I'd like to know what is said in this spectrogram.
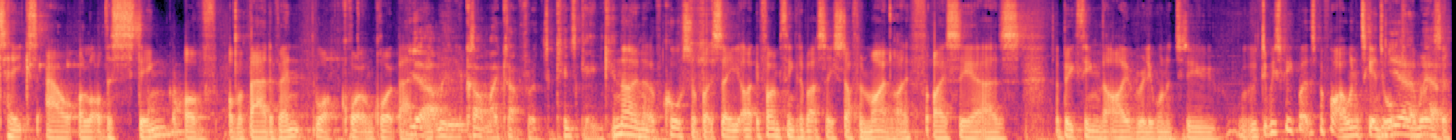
takes out a lot of the sting of, of a bad event, well, quote unquote bad Yeah, event. I mean, you can't make up for a kids getting killed. No, no, of course not. But say, uh, if I'm thinking about, say, stuff in my life, I see it as a big thing that I really wanted to do. Did we speak about this before? I wanted to get into Oxford. Yeah, we have. So,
